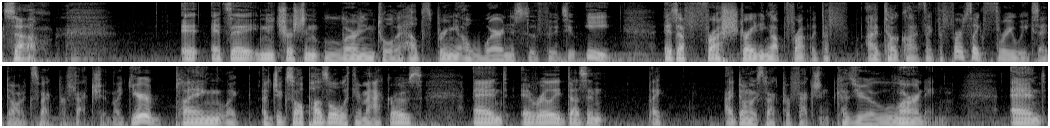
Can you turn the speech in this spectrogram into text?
So, it, it's a nutrition learning tool. It helps bring awareness to the foods you eat. It's a frustrating upfront. Like the I tell clients like the first like three weeks I don't expect perfection. Like you're playing like a jigsaw puzzle with your macros, and it really doesn't like I don't expect perfection because you're learning. And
